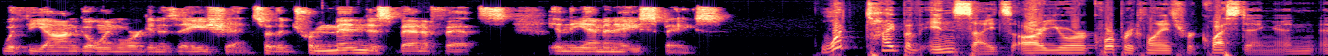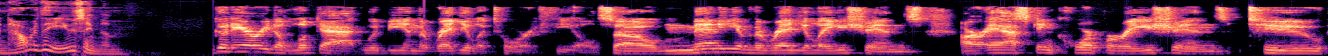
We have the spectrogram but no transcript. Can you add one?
with the ongoing organization. So the tremendous benefits in the M&A space. What type of insights are your corporate clients requesting and, and how are they using them? Good area to look at would be in the regulatory field. So many of the regulations are asking corporations to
